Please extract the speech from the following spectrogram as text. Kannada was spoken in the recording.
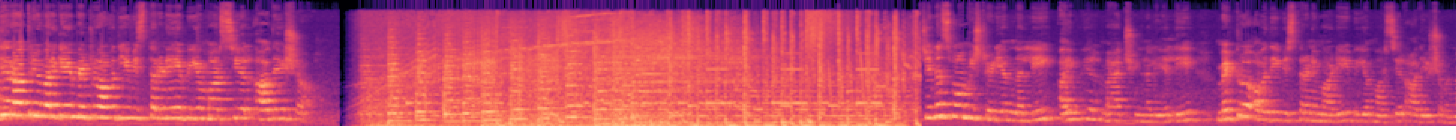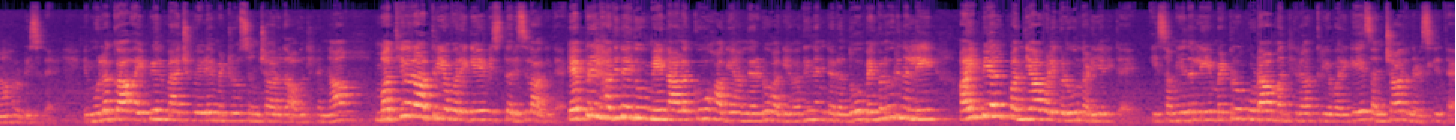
ಮಧ್ಯರಾತ್ರಿಯವರೆಗೆ ಮೆಟ್ರೋ ಅವಧಿ ವಿಸ್ತರಣೆ, ಬಿಎಂಆರ್ಸಿಎಲ್ ಆದೇಶ. ಚಿನ್ನಸ್ವಾಮಿ ಸ್ಟೇಡಿಯಂನಲ್ಲಿ ಐಪಿಎಲ್ ಮ್ಯಾಚ್ ಹಿನ್ನೆಲೆಯಲ್ಲಿ ಮೆಟ್ರೋ ಅವಧಿ ವಿಸ್ತರಣೆ ಮಾಡಿ ಬಿಎಂಆರ್ಸಿಎಲ್ ಆದೇಶವನ್ನು ಹೊರಡಿಸಿದೆ. ಈ ಮೂಲಕ ಐಪಿಎಲ್ ಮ್ಯಾಚ್ ವೇಳೆ ಮೆಟ್ರೋ ಸಂಚಾರದ ಅವಧಿಯನ್ನ ಮಧ್ಯರಾತ್ರಿಯವರೆಗೆ ವಿಸ್ತರಿಸಲಾಗಿದೆ. ಏಪ್ರಿಲ್ ಹದಿನೈದು, ಮೇ ನಾಲ್ಕು, ಹಾಗೆ ಹನ್ನೆರಡು, ಹಾಗೆ ಹದಿನೆಂಟರಂದು ಬೆಂಗಳೂರಿನಲ್ಲಿ ಐಪಿಎಲ್ ಪಂದ್ಯಾವಳಿಗಳು ನಡೆಯಲಿದೆ. ಈ ಸಮಯದಲ್ಲಿ ಮೆಟ್ರೋ ಕೂಡ ಮಧ್ಯರಾತ್ರಿಯವರೆಗೆ ಸಂಚಾರ ನಡೆಸಲಿದೆ.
